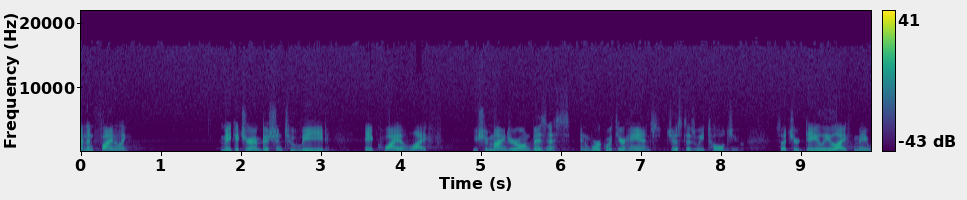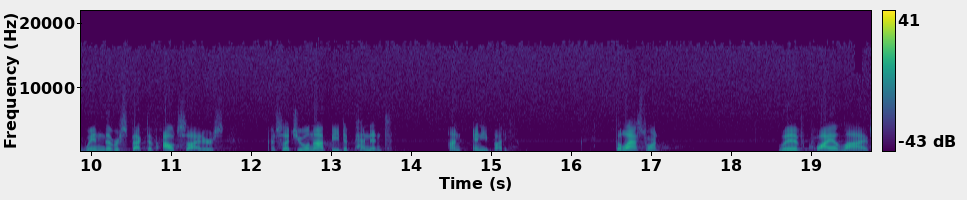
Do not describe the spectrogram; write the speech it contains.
And then finally, make it your ambition to lead a quiet life. You should mind your own business and work with your hands, just as we told you, so that your daily life may win the respect of outsiders and so that you will not be dependent on anybody. The last one live quiet lives,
